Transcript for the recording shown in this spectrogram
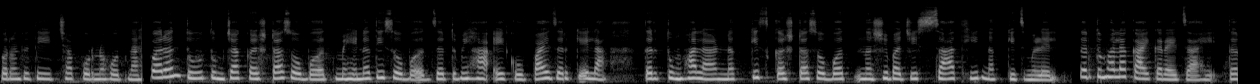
परंतु ती इच्छा पूर्ण होत नाही. परंतु तुमच्या कष्टासोबत मेहनतीसोबत जर तुम्ही हा एक उपाय जर केला तर तुम्हाला नक्कीच कष्टासोबत नशिबाची साथ ही नक्कीच मिळेल. तर तुम्हाला काय करायचं आहे? तर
